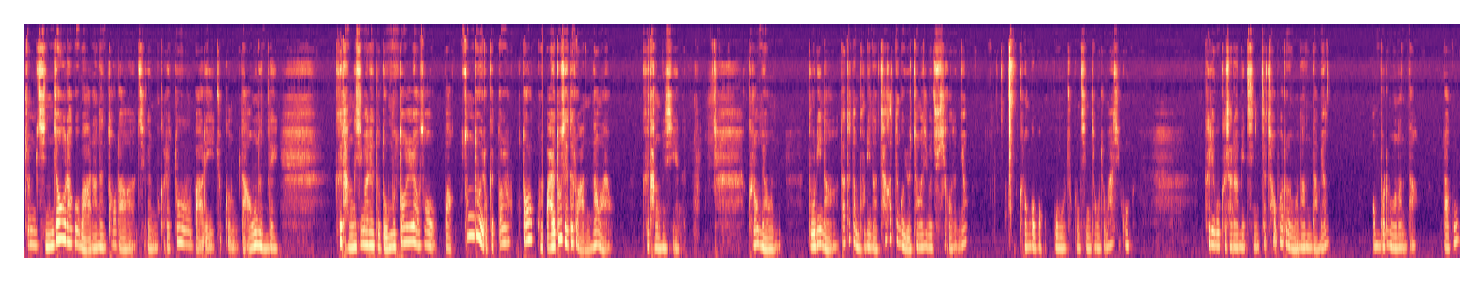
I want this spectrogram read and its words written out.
좀 진정을 하고 말하는 터라 지금 그래도 말이 조금 나오는데 그 당시만 해도 너무 떨려서 막 손도 이렇게 떨, 떨었고 말도 제대로 안 나와요. 그 당시에는. 그러면 물이나 따뜻한 물이나 차 같은 거 요청하시면 주시거든요. 그런 거 먹고 조금 진정 좀 하시고 그리고 그 사람이 진짜 처벌을 원한다면 엄벌을 원한다 라고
